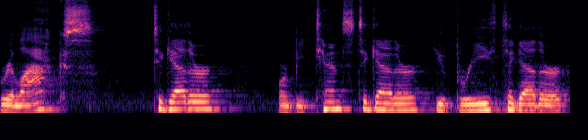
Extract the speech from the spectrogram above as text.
relax together or be tense together, you breathe together.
